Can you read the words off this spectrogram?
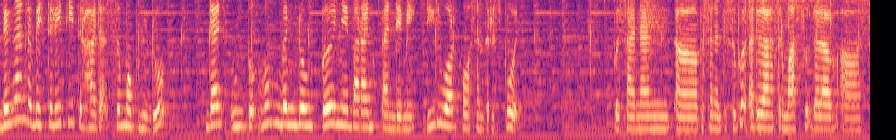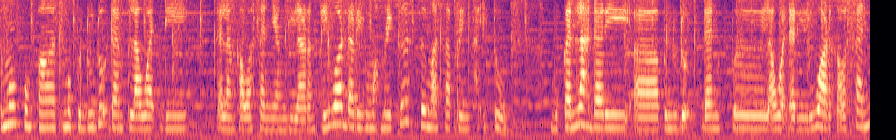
dengan lebih teliti terhadap semua penduduk dan untuk membendung penyebaran pandemik di luar kawasan tersebut. Pesanan uh, pesanan tersebut adalah termasuk dalam uh, semua uh, semua penduduk dan pelawat di dalam kawasan yang dilarang keluar dari rumah mereka semasa perintah itu. Bukanlah dari uh, penduduk dan pelawat dari luar kawasan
